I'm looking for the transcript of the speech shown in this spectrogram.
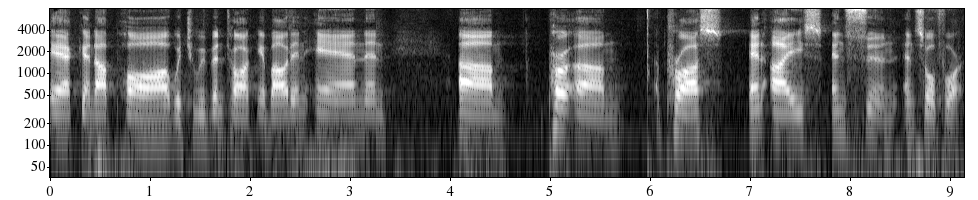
ek and apo, which we've been talking about, and en, and um, per, um, pros, and eis, and sun, and so forth.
